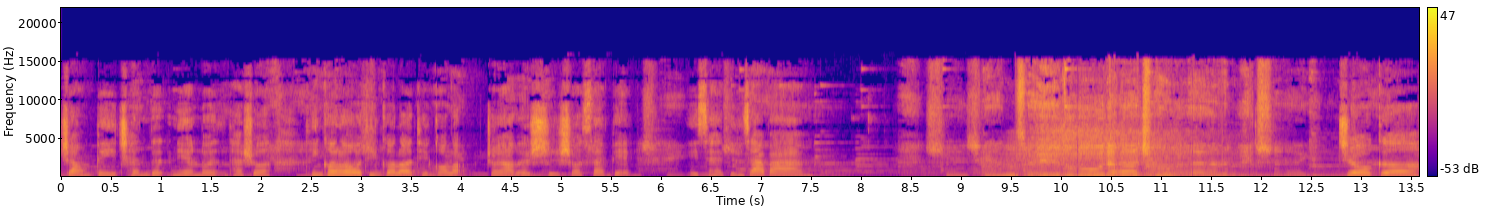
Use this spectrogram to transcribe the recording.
张碧晨的《年轮》。他说：“听够了，听够了，听够了。重要的是说三遍，一起来听一下吧。”世间最毒的仇恨是永这首歌，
